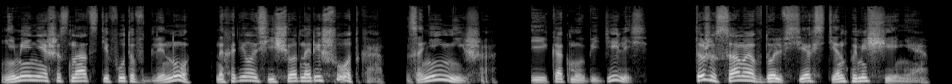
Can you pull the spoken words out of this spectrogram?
не менее 16 футов в длину находилась еще одна решетка, за ней ниша, и, как мы убедились, то же самое вдоль всех стен помещения.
